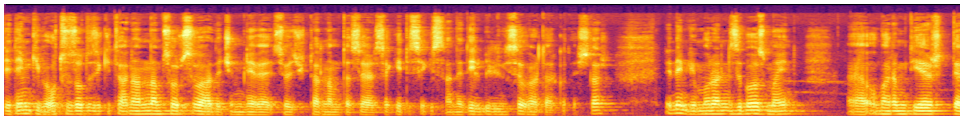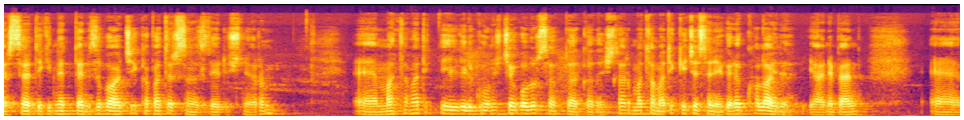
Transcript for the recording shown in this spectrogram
Dediğim gibi 30-32 tane anlam sorusu vardı cümle ve sözcük anlamında sayarsak 7-8 tane dil bilgisi vardı arkadaşlar. Dediğim gibi moralinizi bozmayın. Ee, Umarım diğer derslerdeki netlerinizi bu açıyı kapatırsınız diye düşünüyorum. Ee, matematikle ilgili konuşacak olursak da arkadaşlar matematik geçen seneye göre kolaydı. Yani ben e,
